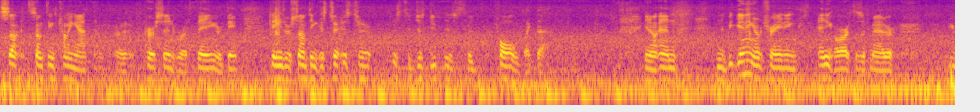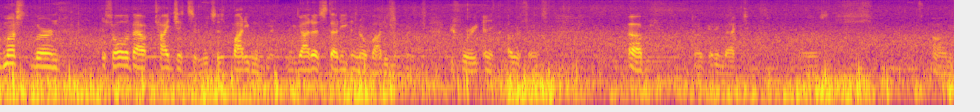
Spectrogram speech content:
so, something's coming at them, or a person or a thing or da danger or something is to is to is to just do is to fold like that. You know, and in the beginning of training, any art doesn't matter. You must learn. It's all about taijutsu, which is body movement. You gotta study and know body movement before any other things. Um, so getting back to um.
